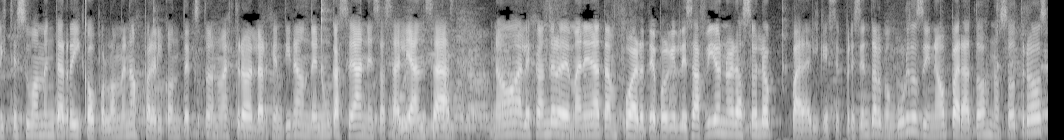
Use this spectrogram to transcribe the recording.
viste, sumamente rico, por lo menos para el contexto nuestro de la Argentina, donde nunca se dan esas alianzas, ¿no, Alejandro, de manera tan fuerte? Porque el desafío no era solo para el que se presenta al concurso, sino para todos nosotros,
